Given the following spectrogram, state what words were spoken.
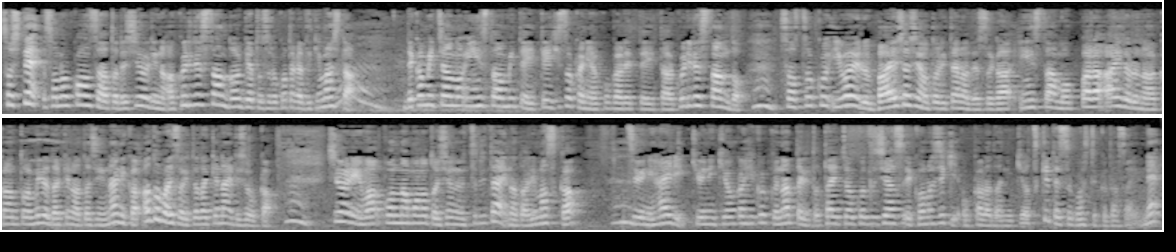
そしてそのコンサートでしおりのアクリルスタンドをゲットすることができました、デカミちゃんのインスタを見ていて密かに憧れていたアクリルスタンド、うん。早速いわゆる映え写真を撮りたいのですがインスタはもっぱらアイドルのアカウントを見るだけの私に何かアドバイスをいただけないでしょうか、しおりんはこんなものと一緒に写りたいなどありますか、梅雨に入り急に気温が低くなったりと体調を崩しやすいこの時期お体に気をつけて過ごしてくださいね。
